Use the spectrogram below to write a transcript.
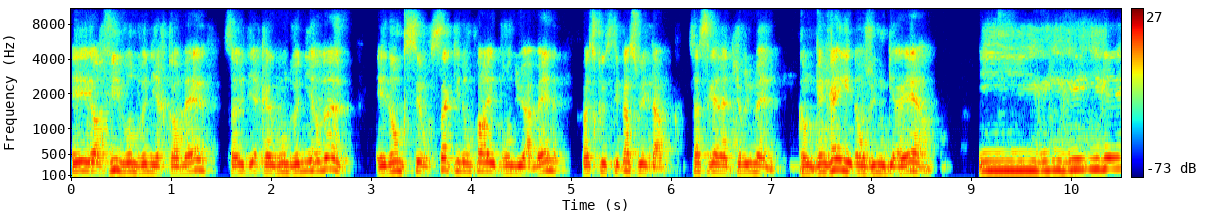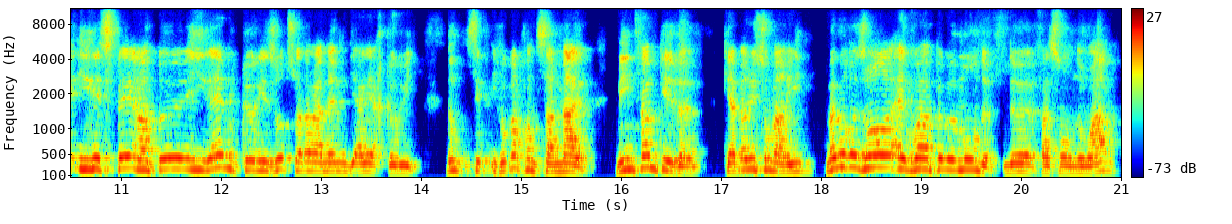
Et leurs filles vont devenir comme elle, ça veut dire qu'elles vont devenir veuves. Et donc, c'est pour ça qu'ils n'ont pas répondu Amen, parce que ce n'est pas souhaitable. Ça, c'est la nature humaine. Quand quelqu'un est dans une galère, il, espère un peu, il aime que les autres soient dans la même galère que lui. Donc, il ne faut pas prendre ça mal. Mais une femme qui est veuve, qui a perdu son mari, malheureusement, elle voit un peu le monde de façon noire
